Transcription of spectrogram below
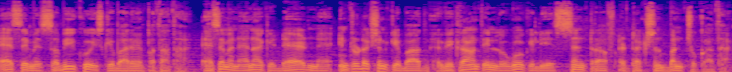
ऐसे में सभी को इसके बारे में पता था। ऐसे में नैना के डैड ने इंट्रोडक्शन के बाद विक्रांत इन लोगों के लिए सेंटर ऑफ़ अट्रैक्शन बन चुका था।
